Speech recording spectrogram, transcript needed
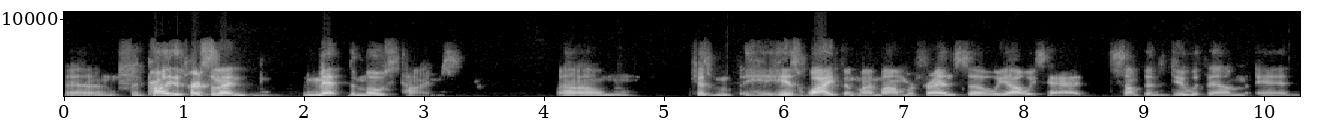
Um, probably the person I met the most times. Um, because his wife and my mom were friends, so we always had something to do with them. And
